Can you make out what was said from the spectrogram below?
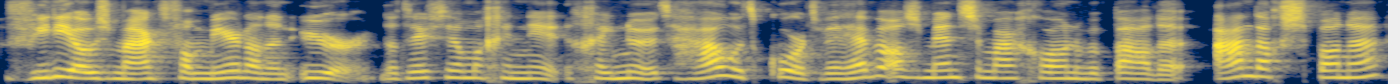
video's maakt van meer dan een uur. Dat heeft helemaal geen, geen nut. Hou het kort. We hebben als mensen maar gewoon een bepaalde aandachtspannen.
